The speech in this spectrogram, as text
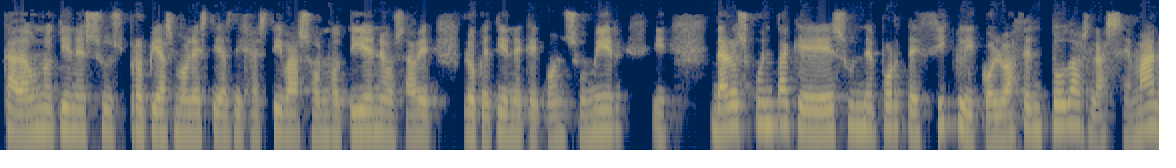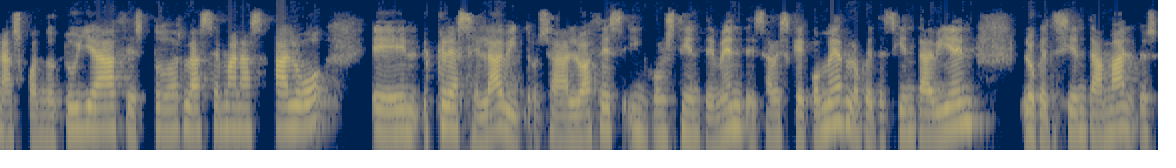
Cada uno tiene sus propias molestias digestivas o no tiene o sabe lo que tiene que consumir. Y daros cuenta que es un deporte cíclico, lo hacen todas las semanas. Cuando tú ya haces todas las semanas algo, eh, creas el hábito, o sea, lo haces inconscientemente, sabes qué comer, lo que te sienta bien, lo que te sienta mal. Entonces,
